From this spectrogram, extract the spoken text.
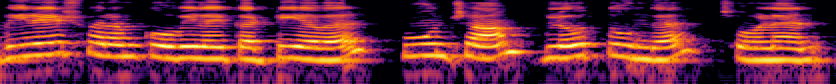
வீரேஸ்வரம் கோவிலை கட்டியவர் மூன்றாம் குலோத்துங்க சோழன்.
